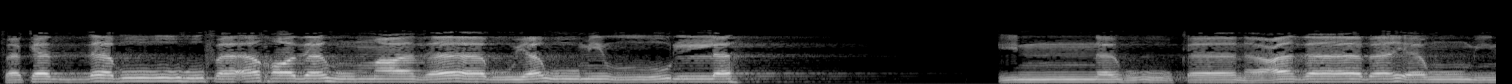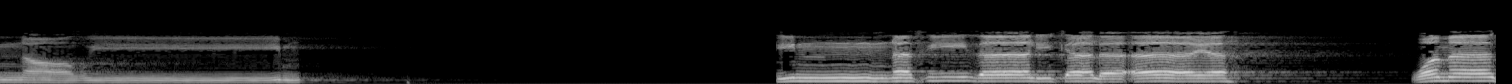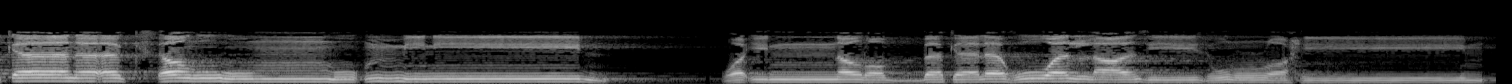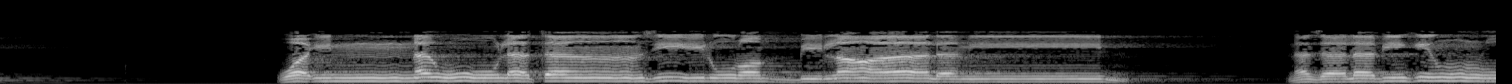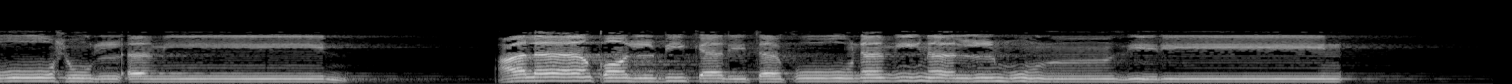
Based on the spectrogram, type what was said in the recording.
فكذبوه فأخذهم عذاب يوم الظلة إنه كان عذاب يوم عظيم. إن في ذلك لآية وما كان أكثرهم مؤمنين وإن ربك لهو العزيز الرحيم وإنه لتنزيل رب العالمين نزل به الروح الأمين. على قلبك لتكون من المنذرين.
